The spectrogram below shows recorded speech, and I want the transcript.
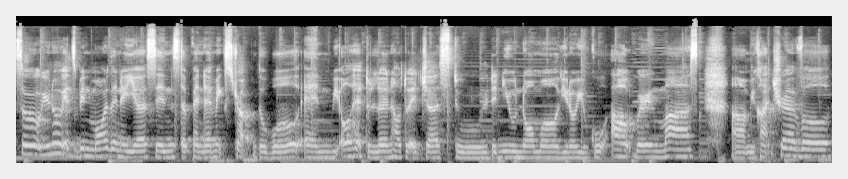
So, you know, it's been more than a year since the pandemic struck the world, and we all had to learn how to adjust to the new normal. You know, you go out wearing mask, um, you can't travel,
